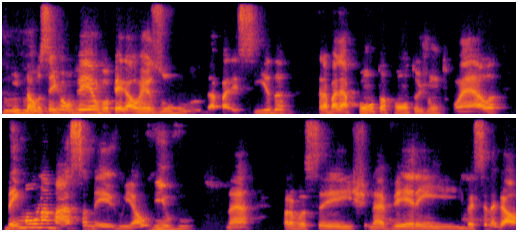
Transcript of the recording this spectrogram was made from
Uhum. Então vocês vão ver, eu vou pegar o resumo da Aparecida, trabalhar ponto a ponto junto com ela, bem mão na massa mesmo, e ao vivo, né? para vocês né, verem e vai ser legal.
